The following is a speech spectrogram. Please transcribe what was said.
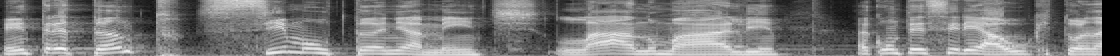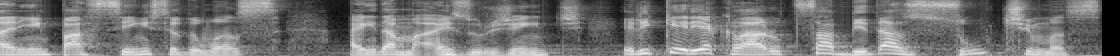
Entretanto, simultaneamente, lá no Mali, aconteceria algo que tornaria a impaciência do Mans ainda mais urgente. Ele queria, claro, saber das últimas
